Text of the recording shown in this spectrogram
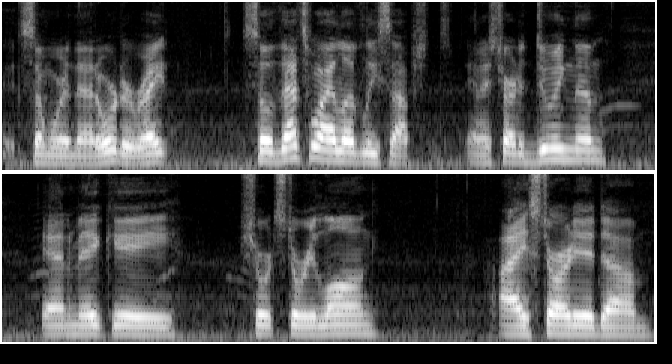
It's somewhere in that order, right? So that's why I love lease options, and I started doing them. And make a short story long, I started um,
